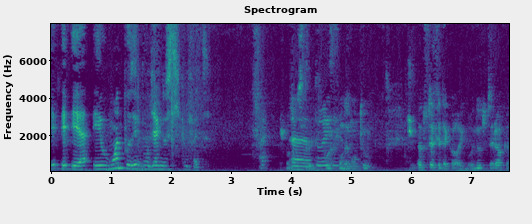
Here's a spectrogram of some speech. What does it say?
et, et- et- et au moins de poser le bon diagnostic en fait. Je pense que Euh, c'est fondamentaux. Je ne suis pas tout à fait d'accord avec Bruno tout à l'heure quand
